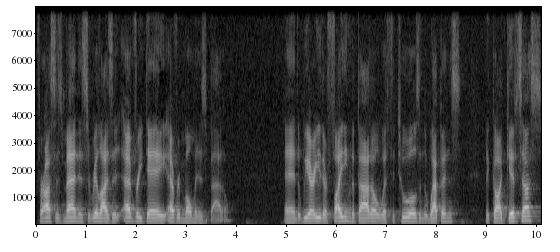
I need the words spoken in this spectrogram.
for us as men is to realize that every day, every moment is a battle. And we are either fighting the battle with the tools and the weapons that God gives us,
